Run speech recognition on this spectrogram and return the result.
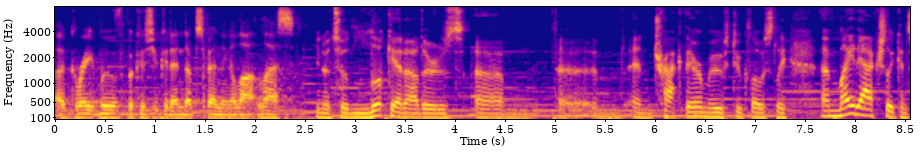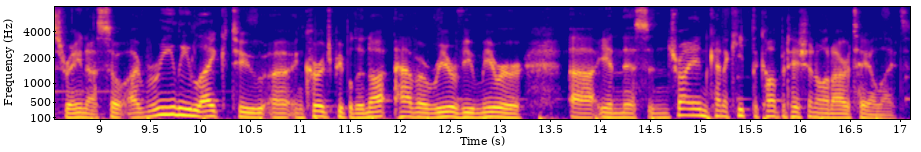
a great move because you could end up spending a lot less. You know, to look at others um, uh, and track their moves too closely uh, might actually constrain us. So I really like to uh, encourage people to not have a rear view mirror uh, in this and try and kind of keep the competition on our taillights.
